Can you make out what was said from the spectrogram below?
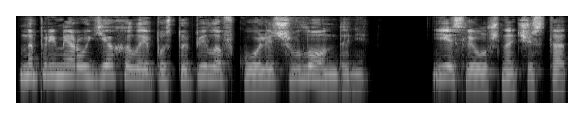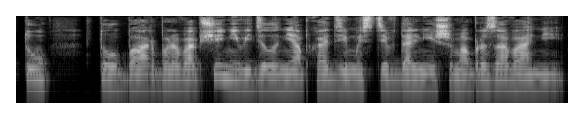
например, уехала и поступила в колледж в Лондоне. Если уж на чистоту, то Барбара вообще не видела необходимости в дальнейшем образовании.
